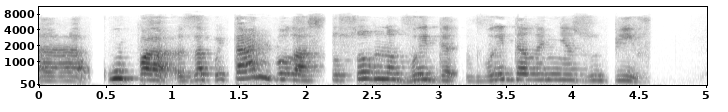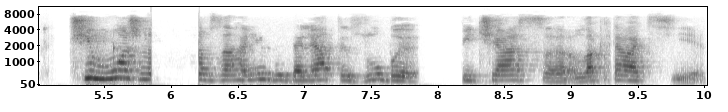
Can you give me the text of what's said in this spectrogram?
е, купа запитань була стосовно вида- видалення зубів. Чи можна взагалі видаляти зуби під час е, лактації?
